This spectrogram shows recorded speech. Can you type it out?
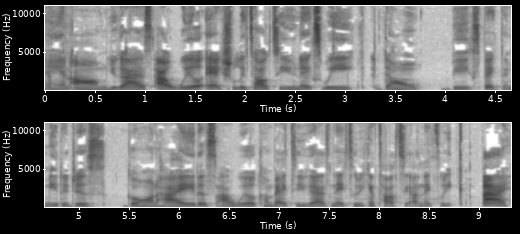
And um, you guys, I will actually talk to you next week. Don't be expecting me to just go on hiatus. I will come back to you guys next week and talk to y'all next week. Bye.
